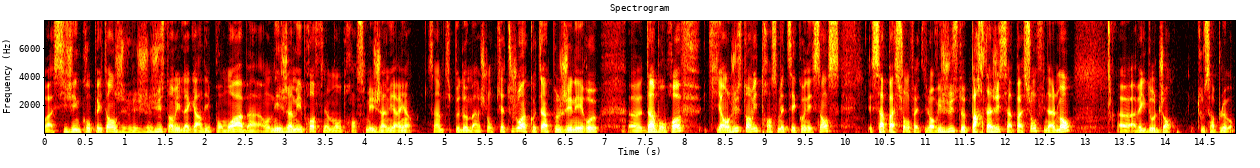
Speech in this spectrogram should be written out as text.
euh, si j'ai une compétence, j'ai juste envie de la garder pour moi, bah, on n'est jamais prof finalement, on transmet jamais rien. C'est un petit peu dommage. Donc il y a toujours un côté un peu généreux euh, d'un bon prof qui a juste envie de transmettre ses connaissances et sa passion en fait. Il a envie juste de partager sa passion finalement avec d'autres gens, tout simplement.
